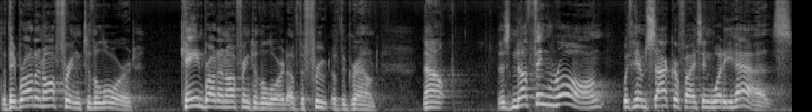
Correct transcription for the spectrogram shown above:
that they brought an offering to the Lord. Cain brought an offering to the Lord of the fruit of the ground. Now, there's nothing wrong with him sacrificing what he has.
